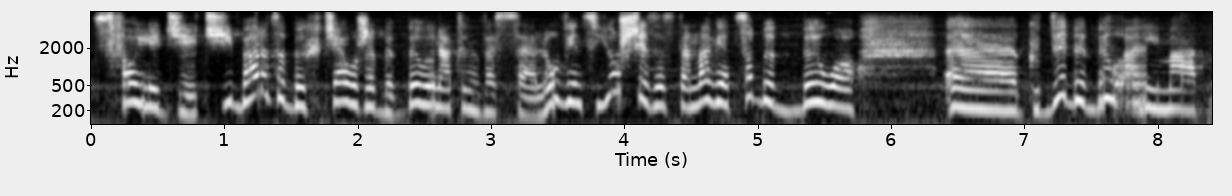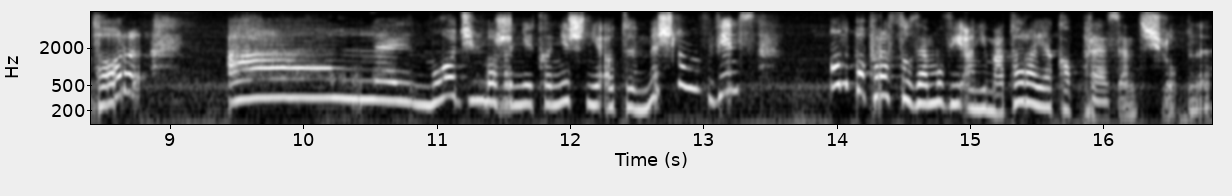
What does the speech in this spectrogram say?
swoje dzieci, bardzo by chciał, żeby były na tym weselu, więc już się zastanawia, co by było, e, gdyby był animator, ale młodzi może niekoniecznie o tym myślą, więc on po prostu zamówi animatora jako prezent ślubny.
